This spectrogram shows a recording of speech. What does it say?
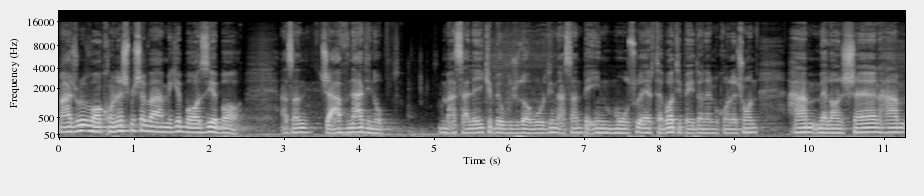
مجبور واکنش میشه و میگه بازی با اصلا جو ندین و مسئله ای که به وجود آوردین اصلا به این موضوع ارتباطی پیدا نمی‌کنه. چون هم ملانشن هم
